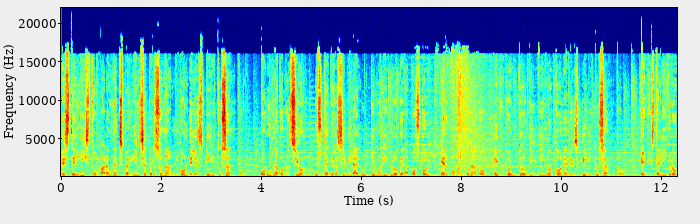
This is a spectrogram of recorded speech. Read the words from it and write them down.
Esté listo para una experiencia personal con el Espíritu Santo. Por una donación, usted recibirá el último libro del apóstol Guillermo Maldonado, Encuentro Divino con el Espíritu Santo. En este libro,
